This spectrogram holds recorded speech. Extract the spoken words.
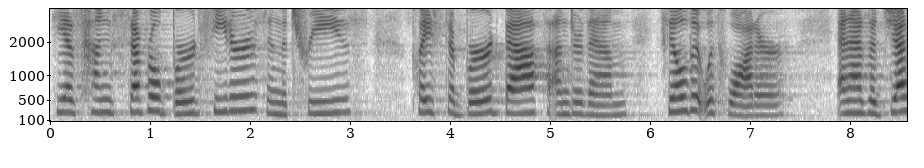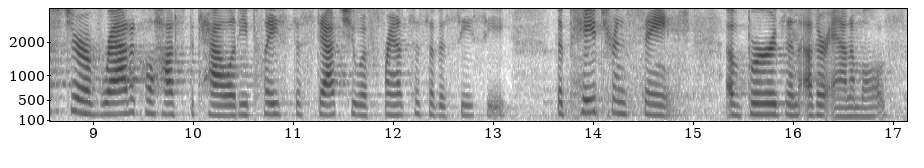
He has hung several bird feeders in the trees, placed a bird bath under them, filled it with water, and as a gesture of radical hospitality, placed a statue of Francis of Assisi, the patron saint of birds and other animals.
